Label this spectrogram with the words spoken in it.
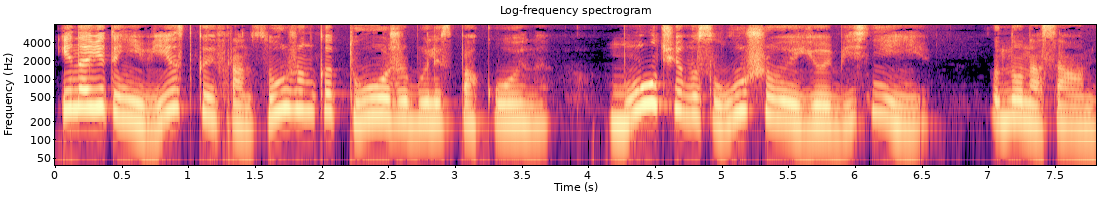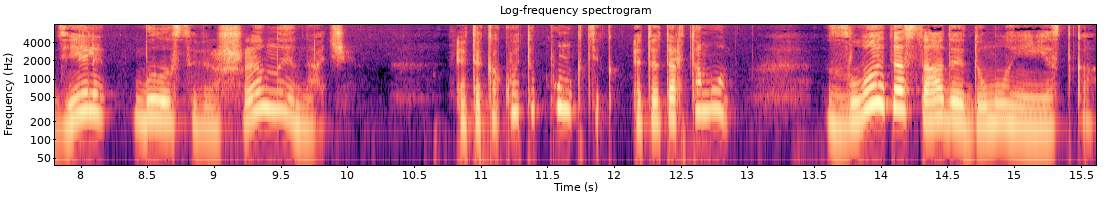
И на вид и невестка, и француженка тоже были спокойны, молча выслушивая ее объяснение. Но на самом деле было совершенно иначе. Это какой-то пунктик, это тартамон. Злой досадой думала невестка.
